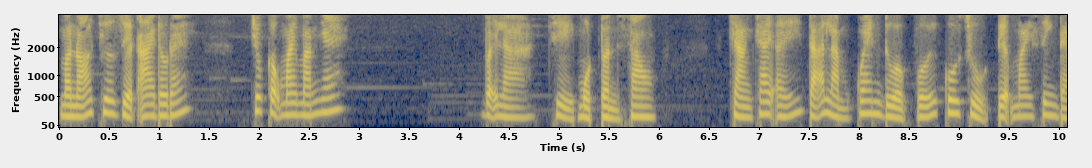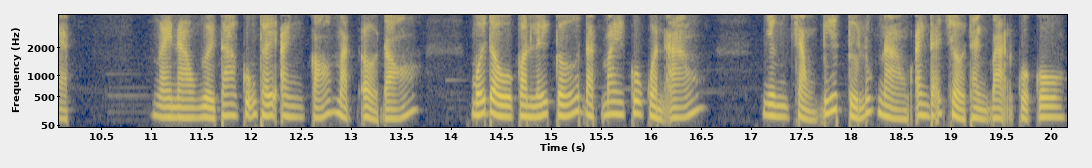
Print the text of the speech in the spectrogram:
mà nó chưa duyệt ai đâu đấy. Chúc cậu may mắn nhé. Vậy là chỉ một tuần sau, chàng trai ấy đã làm quen được với cô chủ tiệm may xinh đẹp. Ngày nào người ta cũng thấy anh có mặt ở đó. Mới đầu còn lấy cớ đặt may cô quần áo. Nhưng chẳng biết từ lúc nào anh đã trở thành bạn của cô.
